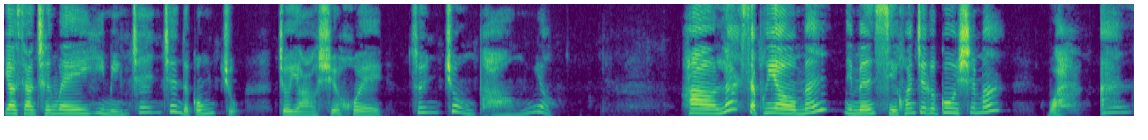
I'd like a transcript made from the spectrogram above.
要想成为一名真正的公主，就要学会尊重朋友。好了，小朋友们，你们喜欢这个故事吗？晚安。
